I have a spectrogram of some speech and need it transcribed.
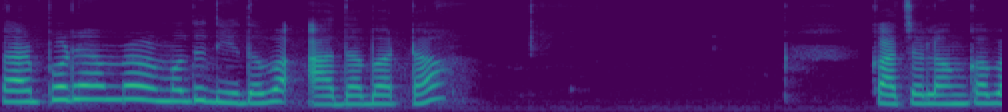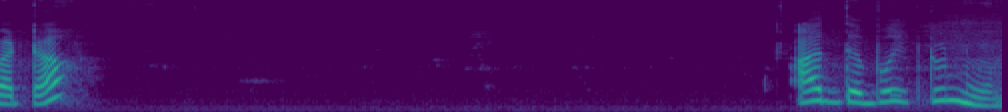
তারপরে আমরা ওর মধ্যে দিয়ে দেবো আদা বাটা, কাঁচা লঙ্কা বাটা আর দেবো একটু নুন।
